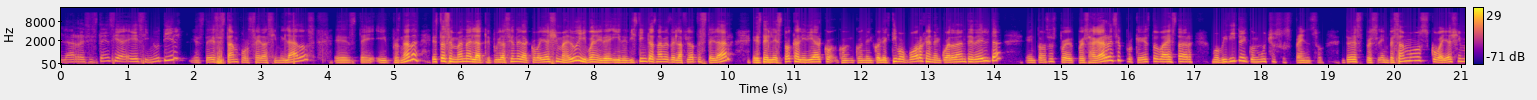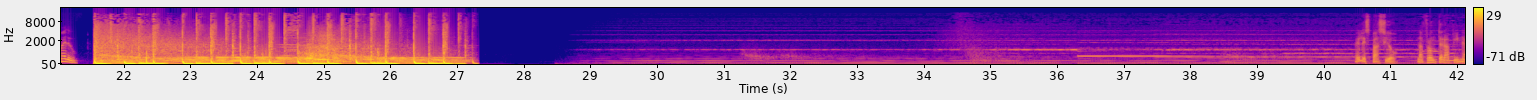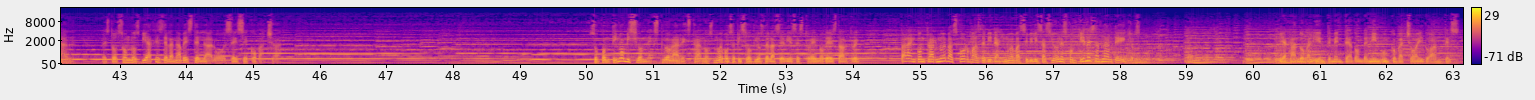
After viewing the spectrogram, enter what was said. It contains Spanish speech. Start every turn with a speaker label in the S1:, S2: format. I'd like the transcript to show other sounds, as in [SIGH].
S1: La resistencia es inútil, ustedes están por ser asimilados, este, y pues nada, esta semana la tripulación de la Kobayashi Maru y bueno, y de, distintas naves de la flota estelar, este, les toca lidiar con, el colectivo Borja en el cuadrante Delta, entonces pues, pues agárrense porque esto va a estar movidito y con mucho suspenso. Entonces, pues empezamos Kobayashi Maru.
S2: Espacio, la frontera final. Estos son los viajes de la nave estelar OSS Kovacha. Su continua misión explorar extraños nuevos episodios de las series estreno de Star Trek, para encontrar nuevas formas de vida y nuevas civilizaciones con quienes hablar de ellos. Viajando valientemente a donde ningún Kovacho ha ido antes.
